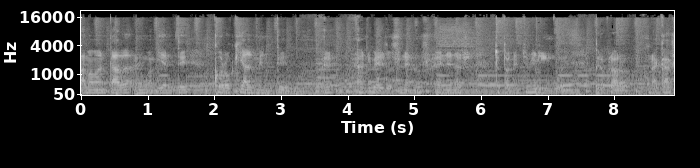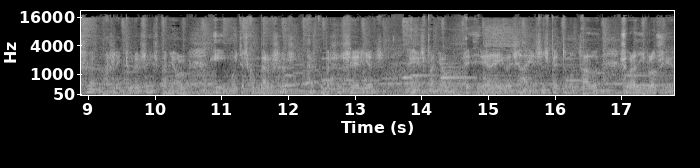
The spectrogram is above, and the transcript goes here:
a amamantada nun ambiente coloquialmente a nivel dos nenos e nenas totalmente unilingüe. Pero claro, na casa as leituras en español e moitas conversas as conversas serias en español. É dicir, a lei xa ese aspecto montado sobre a diglosia.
